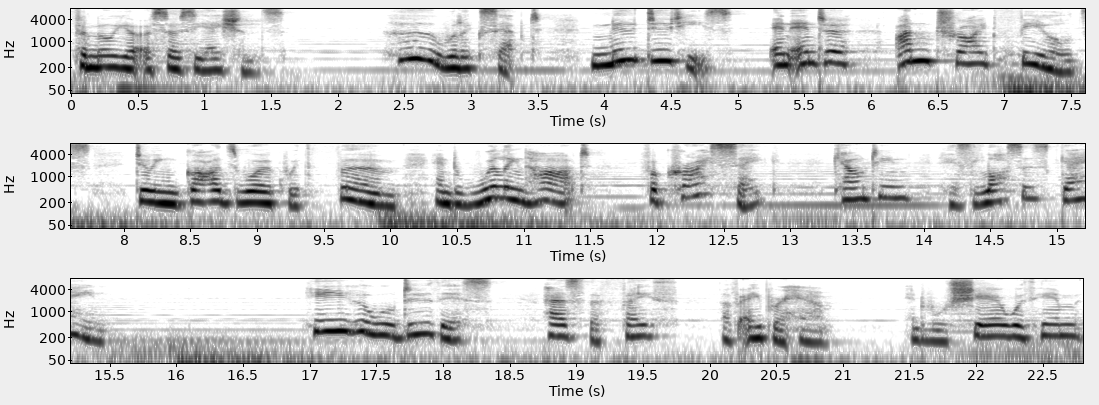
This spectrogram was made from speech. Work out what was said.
familiar associations? Who will accept new duties and enter untried fields, doing God's work with firm and willing heart, for Christ's sake, counting his losses gain? He who will do this has the faith of Abraham and will share with him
